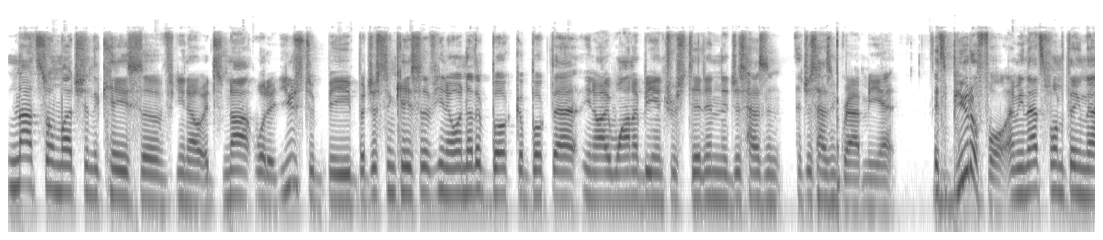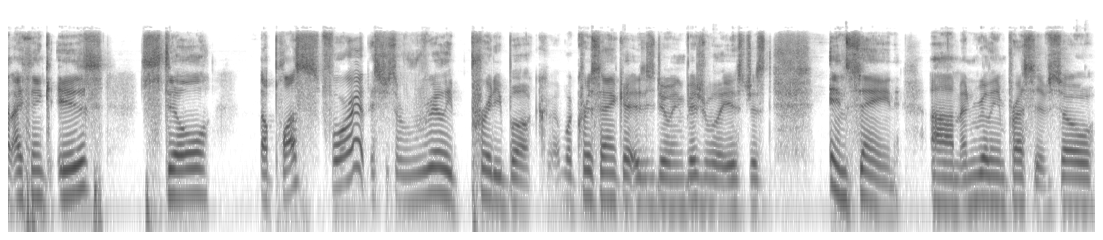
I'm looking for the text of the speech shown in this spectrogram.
not so much in the case of you know it's not what it used to be, but just in case of you know another book, a book that you know I want to be interested in. It just hasn't it just hasn't grabbed me yet. It's beautiful. I mean, that's one thing that I think is still a plus for it. It's just a really pretty book. What Kris Anka is doing visually is just insane um, and really impressive. So,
